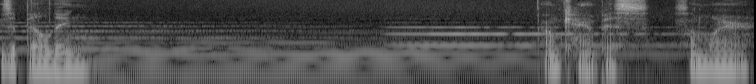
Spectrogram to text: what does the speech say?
is a building on campus somewhere.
